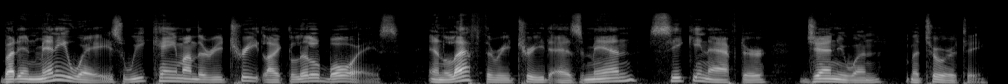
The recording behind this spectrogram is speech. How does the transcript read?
but in many ways we came on the retreat like little boys and left the retreat as men seeking after genuine maturity.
